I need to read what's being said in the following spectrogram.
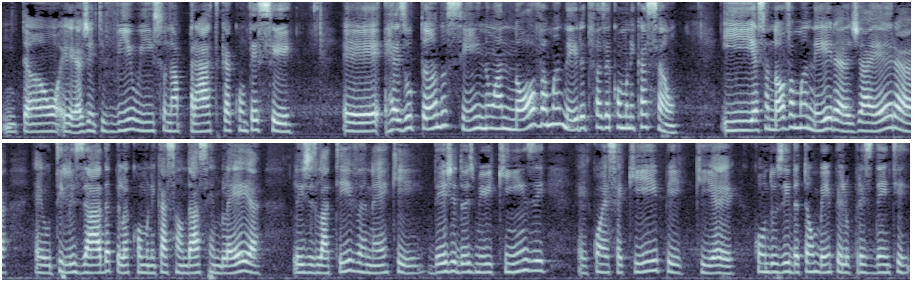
Então, é, a gente viu isso na prática acontecer, é, resultando sim numa nova maneira de fazer comunicação. E essa nova maneira já era é, utilizada pela comunicação da Assembleia Legislativa, né, que desde 2015, é, com essa equipe, que é conduzida também pelo presidente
